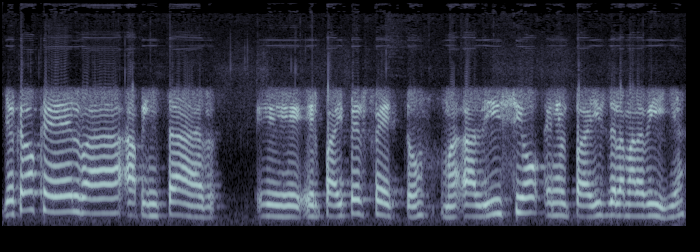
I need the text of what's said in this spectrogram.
Yo creo que él va a pintar eh, El País Perfecto, Alicio en el País de la Maravilla.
